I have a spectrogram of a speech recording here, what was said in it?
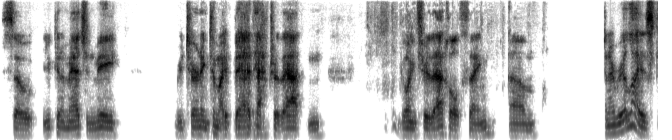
So you can imagine me returning to my bed after that and going through that whole thing. Um, and I realized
